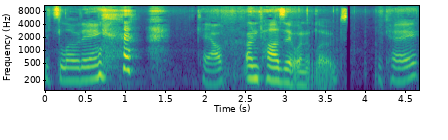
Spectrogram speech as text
It's loading. okay, I'll unpause it when it loads. Okay.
